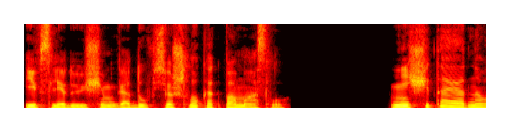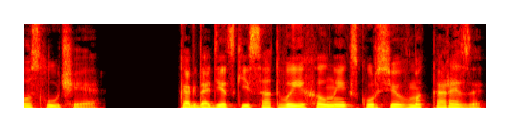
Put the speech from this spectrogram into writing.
И в следующем году все шло как по маслу. Не считая одного случая, когда детский сад выехал на экскурсию в Маккарезе,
